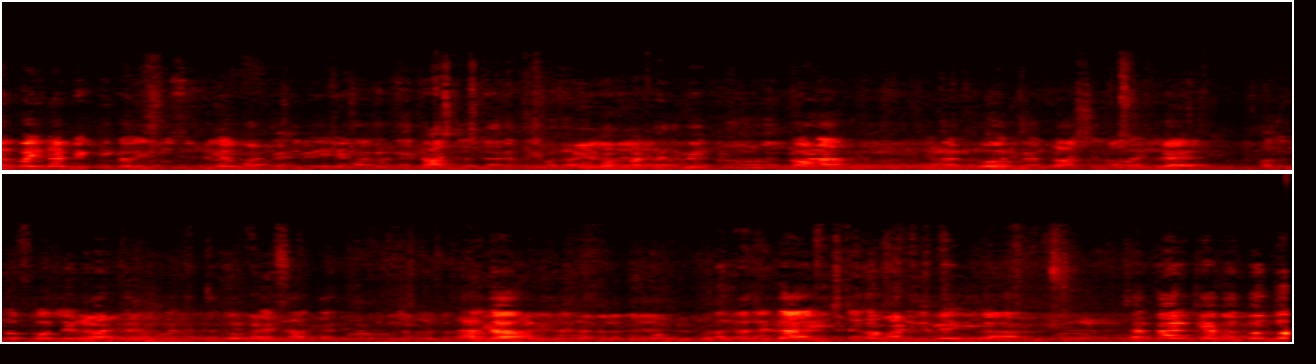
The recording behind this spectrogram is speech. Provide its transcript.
ಸ್ವಲ್ಪ ಇನ್ನ ಟೆಕ್ನಿಕಲ್ ಇಶ್ಯೂಸ್ ಕ್ಲಿಯರ್ ಮಾಡ್ತಾ ಇದೀವಿ ಏನಾಗುತ್ತೆ ಕಾಸ್ಟ್ ಎಷ್ಟಾಗುತ್ತೆ ಇವೆಲ್ಲ ರಿಪೋರ್ಟ್ ಮಾಡ್ತಾ ಇದೀವಿ. ನೋಡೋಣ ನಿಮ್ಮೆಲ್ಲರೂ ನಿಮ್ಮೆಲ್ಲರೂ ಆಶೀರ್ವಾದ ಇದ್ರೆ ಅದನ್ನು ಫೋರ್ ಲೈನ್ ಮಾಡಬೇಕು ಅದರಿಂದ ಇಷ್ಟೆಲ್ಲ ಮಾಡಿದೀವಿ. ಈಗ ಸರ್ಕಾರಕ್ಕೆ ಮತ್ತೊಂದು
